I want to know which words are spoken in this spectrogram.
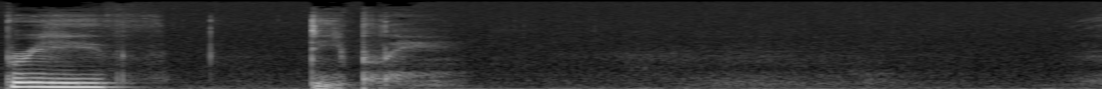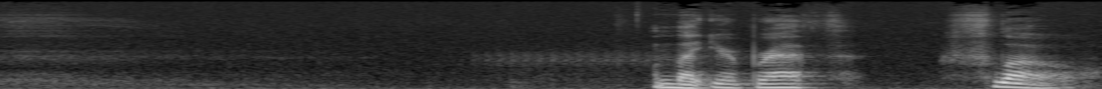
Breathe deeply. Let your breath flow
